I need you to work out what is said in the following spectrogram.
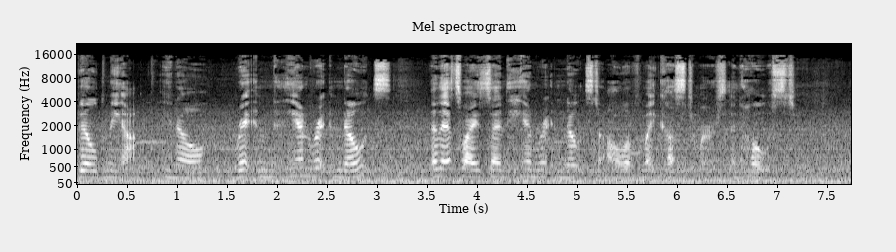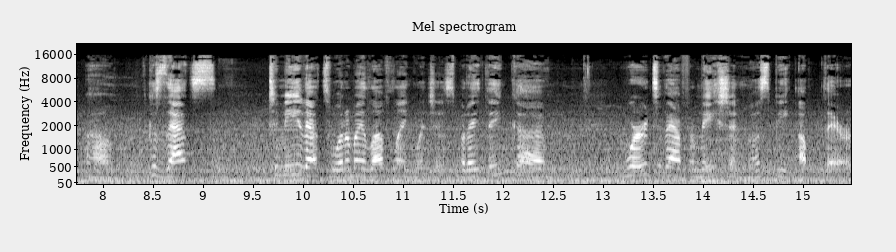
build me up, you know, written handwritten notes, and that's why I send handwritten notes to all of my customers and host. Because um, that's to me that's one of my love languages. But I think uh, words of affirmation must be up there,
